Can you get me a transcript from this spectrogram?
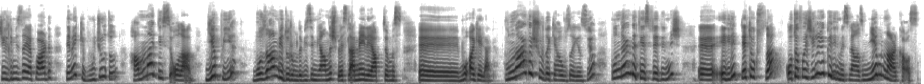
cildimizde yapardı. Demek ki vücudun ham maddesi olan yapıyı bozan bir durumda bizim yanlış beslenmeyle yaptığımız e, bu ageler. Bunlar da şuradaki havuza yazıyor. Bunların da tespit edilmiş, e, edilip detoksla, otofajiyle yok edilmesi lazım. Niye bunlar kalsın?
